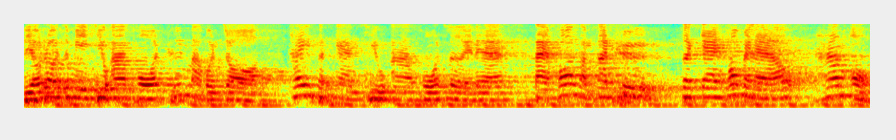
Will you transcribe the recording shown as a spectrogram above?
เดี๋ยวเราจะมี QR code ขึ้นมาบนจอ ให้สแกน QR code เลยนะฮะ แต่ข้อสำคัญคือสแกนเข้าไปแล้วห้ามออก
